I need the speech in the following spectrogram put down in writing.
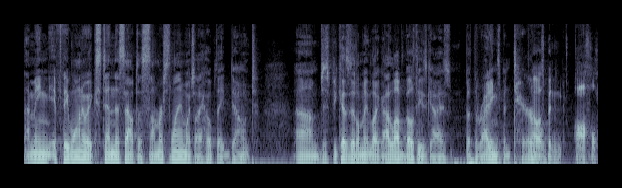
I mean, if they want to extend this out to SummerSlam, which I hope they don't, um, just because it'll make look. I love both these guys, but the writing's been terrible. Oh, it's been awful.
